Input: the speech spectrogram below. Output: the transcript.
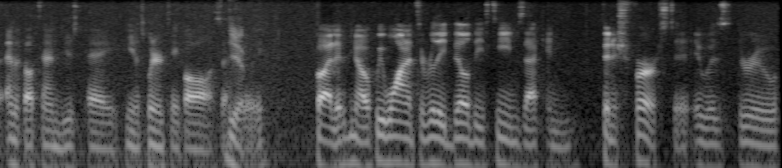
uh, MFL 10 you just pay, you know, it's winner take all essentially. Yep. But if, you know, if we wanted to really build these teams that can finish first, it, it was through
